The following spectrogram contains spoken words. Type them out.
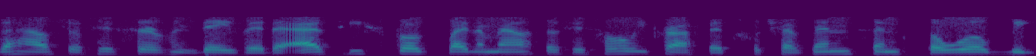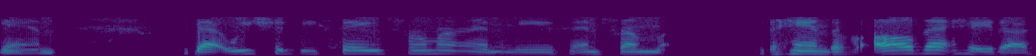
the house of his servant David, as he spoke by the mouth of his holy prophets, which have been since the world began, that we should be saved from our enemies and from the hand of all that hate us,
